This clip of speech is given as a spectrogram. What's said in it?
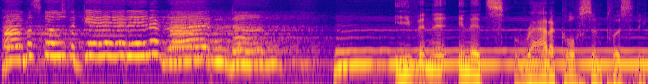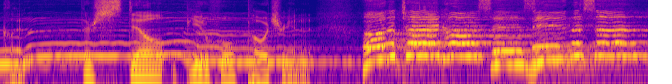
How am I supposed to get it right and done? Hmm. Even in its radical simplicity, Clint, there's still beautiful poetry in it. All the tired horses in the sun.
